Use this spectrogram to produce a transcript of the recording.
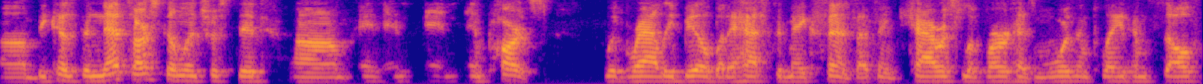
Um, because the Nets are still interested um, in, in, in parts with Bradley Beal, but it has to make sense. I think Caris LeVert has more than played himself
